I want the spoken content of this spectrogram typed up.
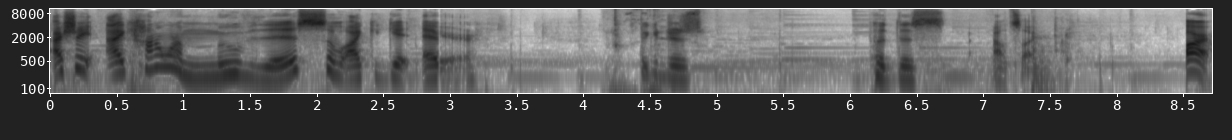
Actually, I kind of want to move this so I could get here. We could just put this outside. All right,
